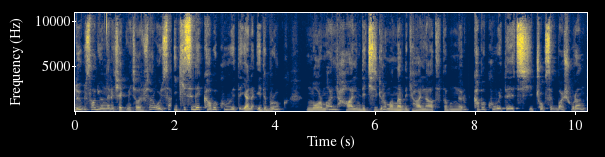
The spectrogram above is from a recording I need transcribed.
duygusal yönlere çekmeye çalışmışlar. Oysa ikisi de kaba kuvveti yani Eddie Brock normal halinde çizgi romanlardaki haline atıfta bulunuyorum. Kaba kuvvete çok sık başvuran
